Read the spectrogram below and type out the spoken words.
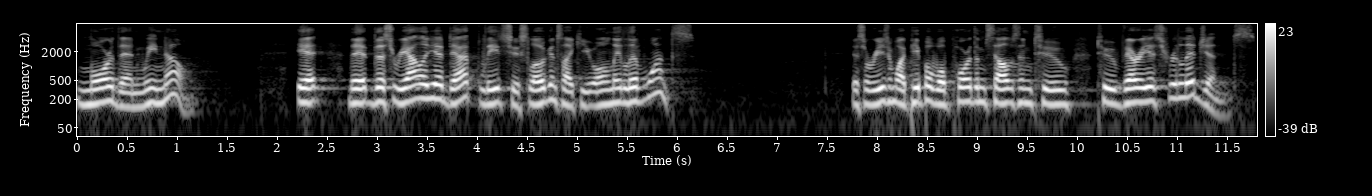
more than we know. It, the, this reality of death leads to slogans like, you only live once. It's a reason why people will pour themselves into to various religions,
